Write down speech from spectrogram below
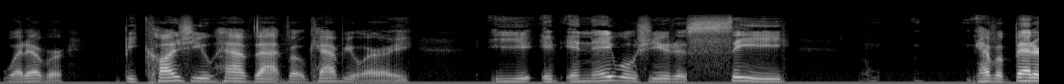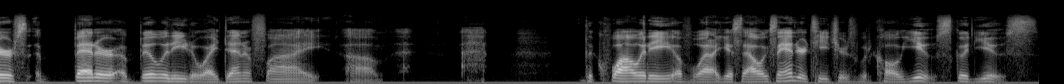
whatever, because you have that vocabulary, you, it enables you to see, have a better, a better ability to identify um, the quality of what I guess Alexander teachers would call use, good use.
